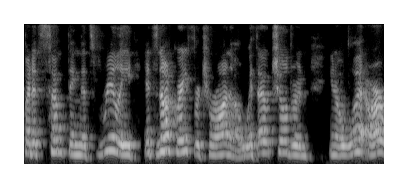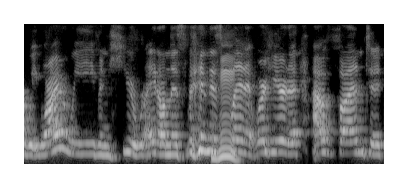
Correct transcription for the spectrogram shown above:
but it's something that's really it's not great for toronto. Without children you know what are we? Why are we even here right on this in this mm-hmm. planet? We're here to have fun to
